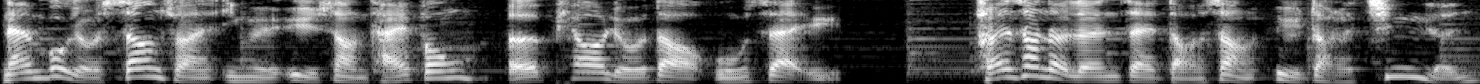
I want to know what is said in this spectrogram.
南部有商船因为遇上台风而漂流到吴塞屿，船上的人在岛上遇到了亲人，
